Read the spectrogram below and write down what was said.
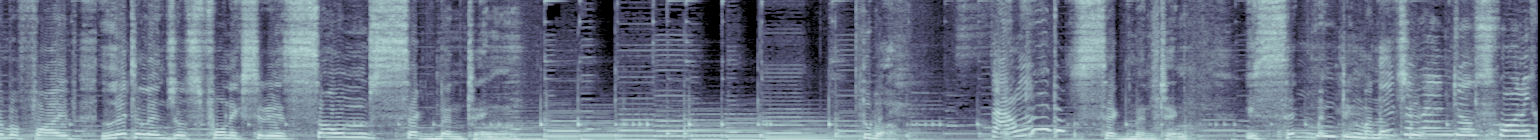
number five Little Angels phonics series sound segmenting. তুবা Sound? segmenting. এই segmenting মানে হচ্ছে Little Angels phonic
